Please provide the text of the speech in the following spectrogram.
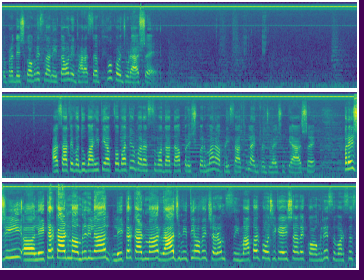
તો પ્રદેશ કોંગ્રેસના નેતાઓ અને ધારાસભ્યો પણ જોડાશે આ સાથે વધુ માહિતી આપવા માટે અમારા સંવાદદાતા પરેશ પરમાર આપણી સાથે લાઈન પર જોડાઈ ચૂક્યા છે. પરેશજી લેટર કાર્ડમાં અમરેલીના લેટર કાર્ડમાં રાજનીતિ હવે ચરમ સીમા પર પહોંચી ગઈ છે. હવે કોંગ્રેસ વર્સસ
